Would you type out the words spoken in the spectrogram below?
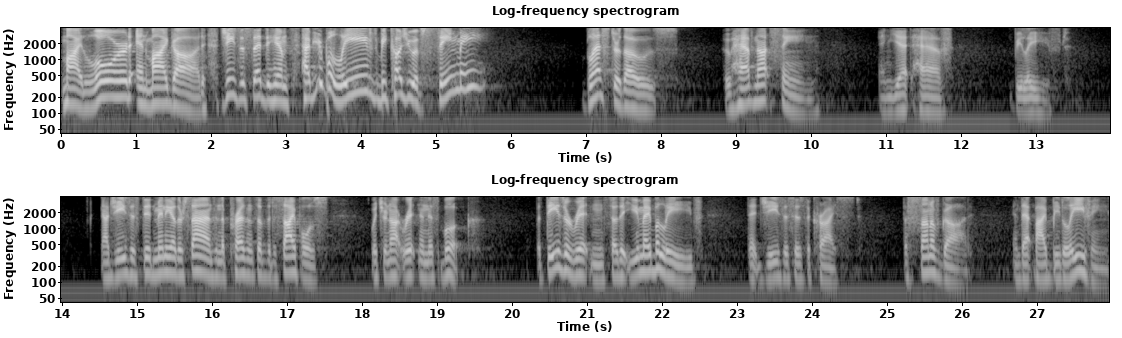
My Lord and my God. Jesus said to him, Have you believed because you have seen me? Blessed are those who have not seen and yet have believed. Now, Jesus did many other signs in the presence of the disciples, which are not written in this book. But these are written so that you may believe that Jesus is the Christ, the Son of God, and that by believing,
